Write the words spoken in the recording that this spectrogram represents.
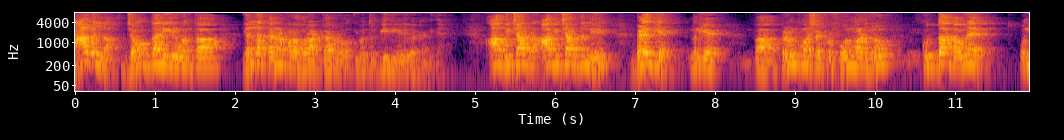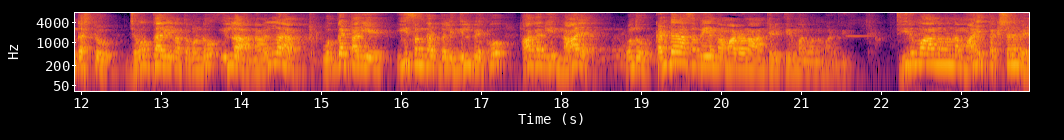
ನಾವೆಲ್ಲ ಜವಾಬ್ದಾರಿ ಇರುವಂತ ಎಲ್ಲ ಕನ್ನಡಪರ ಹೋರಾಟಗಾರರು ಇವತ್ತು ಬೀದಿ ಇಳಿಬೇಕಾಗಿದೆ. ಆ ವಿಚಾರ, ಆ ವಿಚಾರದಲ್ಲಿ ಬೆಳಗ್ಗೆ ನನಗೆ ಪ್ರವೀಣ್ ಕುಮಾರ್ ಶೆಟ್ಟರು ಫೋನ್ ಮಾಡಿದ್ರು. ಖುದ್ದಾಗ ಅವರೇ ಒಂದಷ್ಟು ಜವಾಬ್ದಾರಿಯನ್ನು ತಗೊಂಡು, ಇಲ್ಲ, ನಾವೆಲ್ಲ ಒಗ್ಗಟ್ಟಾಗಿ ಈ ಸಂದರ್ಭದಲ್ಲಿ ನಿಲ್ಲಬೇಕು ಹಾಗಾಗಿ ನಾಳೆ ಒಂದು ಖಂಡನ ಸಭೆಯನ್ನು ಮಾಡೋಣ ಅಂತೇಳಿ ತೀರ್ಮಾನವನ್ನು ಮಾಡಿದ್ವಿ. ತೀರ್ಮಾನವನ್ನು ಮಾಡಿದ ತಕ್ಷಣವೇ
